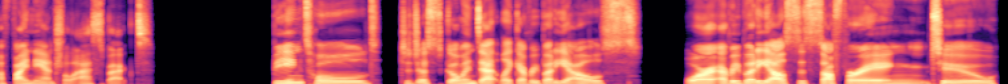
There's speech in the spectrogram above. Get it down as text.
a financial aspect being told to just go in debt like everybody else, or everybody else is suffering to,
